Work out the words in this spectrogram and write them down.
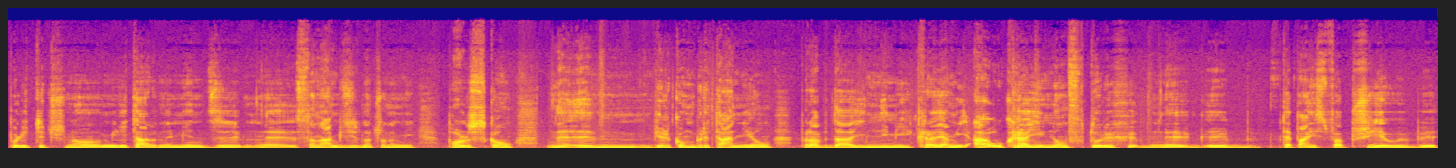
polityczno-militarny między y, Stanami Zjednoczonymi, Polską, y, Wielką Brytanią, prawda, innymi krajami, a Ukrainą, w których te państwa przyjęłyby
